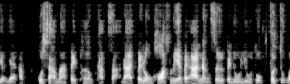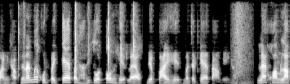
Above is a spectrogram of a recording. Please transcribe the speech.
เยอะแยะครับคุณสามารถไปเพิ่มทักษะได้ไปลงคอร์สเรียนไปอ่านหนังสือไปดู YouTube ฝึกทุกวันครับดังนั้นเมื่อคุณไปแก้ปัญหาที่ตัวต้นเหตุแล้ว เดี๋ยวปลายเหตุมันจะแก้ตามเองครับ และความลับ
